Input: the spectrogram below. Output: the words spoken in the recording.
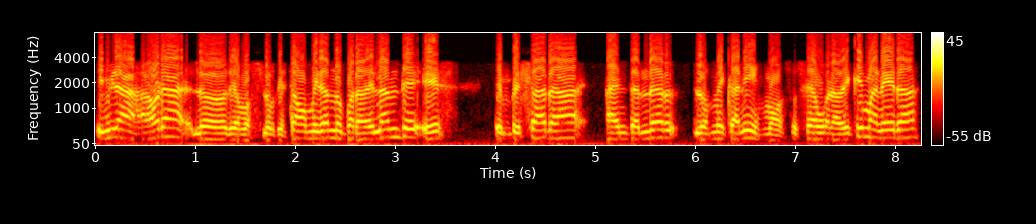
Y mira, ahora lo, digamos, lo que estamos mirando para adelante es empezar a, a entender los mecanismos, o sea, bueno, de qué manera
